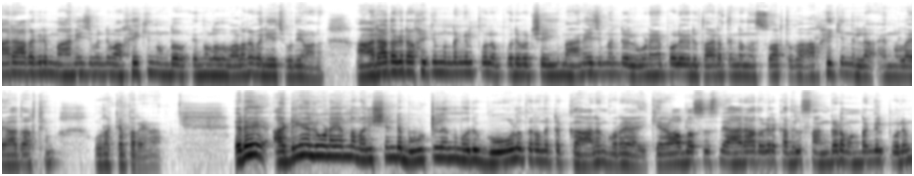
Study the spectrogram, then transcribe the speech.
ആരാധകരും മാനേജ്മെന്റും അർഹിക്കുന്നുണ്ടോ എന്നുള്ളത് വളരെ വലിയ ചോദ്യമാണ്. ആരാധകർ അർഹിക്കുന്നുണ്ടെങ്കിൽ പോലും ഒരുപക്ഷെ ഈ മാനേജ്മെന്റ് ലൂണയെപ്പോലെ പോലെ ഒരു താരത്തിന്റെ നിസ്വാർത്ഥത അർഹിക്കുന്നില്ല എന്നുള്ള യാഥാർത്ഥ്യം ഉറക്കെ പറയണം. എടേ അഡ്രിയാൻ ലൂണ എന്ന മനുഷ്യന്റെ ബൂട്ടിൽ നിന്നും ഒരു ഗോൾ പിറന്നിട്ട് കാലം കുറേയായി കേരള ബ്ലാസ്റ്റേഴ്സിന്റെ ആരാധകർക്ക് അതിൽ സങ്കടമുണ്ടെങ്കിൽ പോലും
